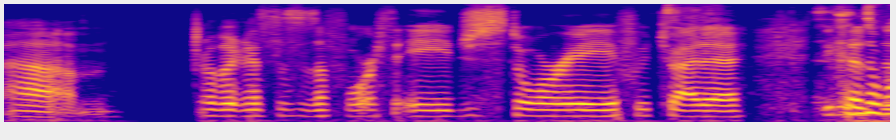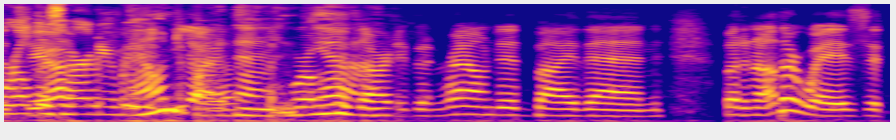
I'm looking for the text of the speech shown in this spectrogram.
um, or I guess this is a fourth age story. If we try to, because the, world is already round yeah, by then. The world yeah. has already been rounded by then. But in other ways, it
